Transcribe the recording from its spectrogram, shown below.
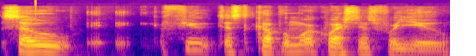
so a few just a couple more questions for you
